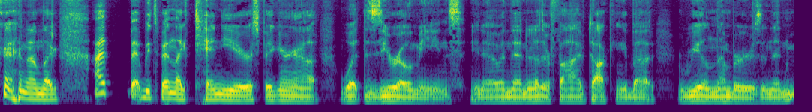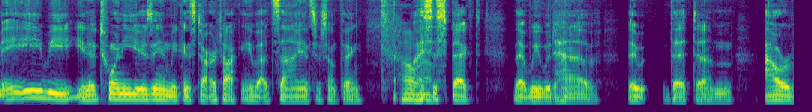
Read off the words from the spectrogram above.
and i'm like i bet we'd spend like 10 years figuring out what zero means you know and then another five talking about real numbers and then maybe you know 20 years in we can start talking about science or something oh, wow. i suspect that we would have that, that um, our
